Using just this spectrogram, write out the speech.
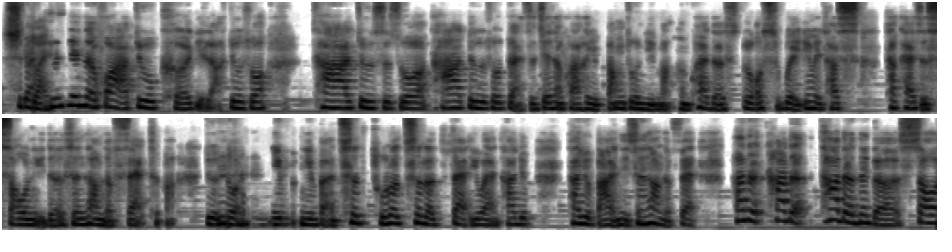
是短，短时间的话就可以了，就是说。它就是说，它就是说，短时间的话可以帮助你嘛，很快的 loss weight，因为它是它开始烧你的身上的 fat 嘛，就是说你你把吃除了吃了 fat 以外，它就它就把你身上的 fat，它的它的它的那个烧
